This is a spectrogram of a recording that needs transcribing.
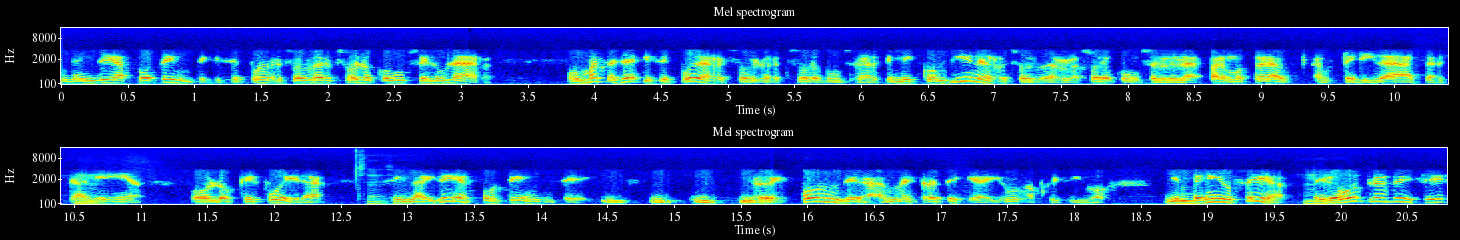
una idea potente que se puede resolver solo con un celular, o más allá de que se pueda resolver solo con un celular, que me conviene resolverlo solo con un celular para mostrar austeridad, cercanía mm. o lo que fuera, si la idea es potente y, responde a una estrategia y un objetivo, bienvenido sea. Pero otras veces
